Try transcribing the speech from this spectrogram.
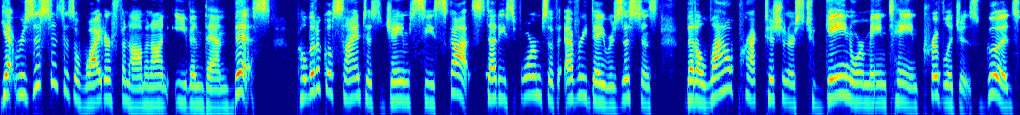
Yet resistance is a wider phenomenon even than this. Political scientist James C. Scott studies forms of everyday resistance that allow practitioners to gain or maintain privileges, goods,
